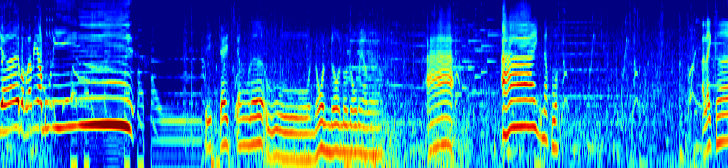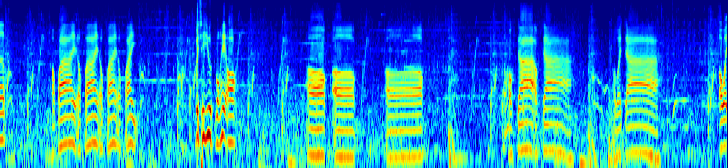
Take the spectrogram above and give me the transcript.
เย้ยบอกแล้วไม่เอามุกนี้ ดีใจจังเลยโอ้โนนโนนโนไม่เอาไม่เอาอ่าอ้ายน่ากลัว อะไรเกิบออกไปออกไปออกไปออกไป ไม่ใช่หยุดบอกให้ออก ออกออกออกออกจ้าออกจ้าเอาไว้จ้าเอาไว้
